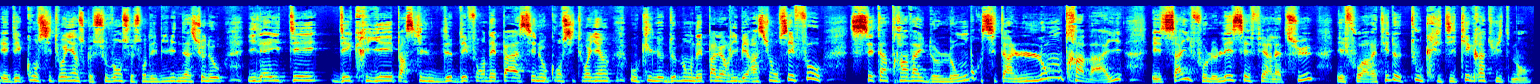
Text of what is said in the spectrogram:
et des concitoyens, parce que souvent ce sont des bibides nationaux. Il a été décrié parce qu'il ne défendait pas assez nos concitoyens ou qu'il ne demandait pas leur libération. C'est faux. C'est un travail de l'ombre, c'est un long travail. Et ça, il faut le laisser faire là-dessus. Il faut arrêter de tout critiquer gratuitement.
